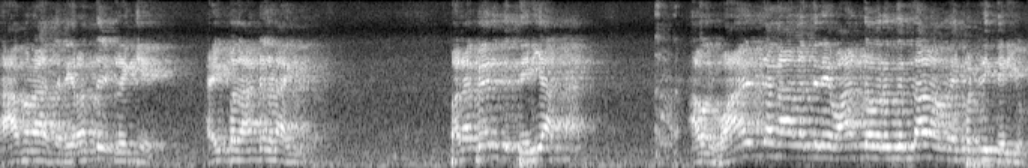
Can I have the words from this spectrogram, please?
காமராஜர் இறந்து இன்றைக்கு ஐம்பது ஆண்டுகளாகி. பல பேருக்கு தெரியாது. அவர் வாழ்ந்த காலத்திலே வாழ்ந்தவருக்குத்தான் அவரை பற்றி தெரியும்.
